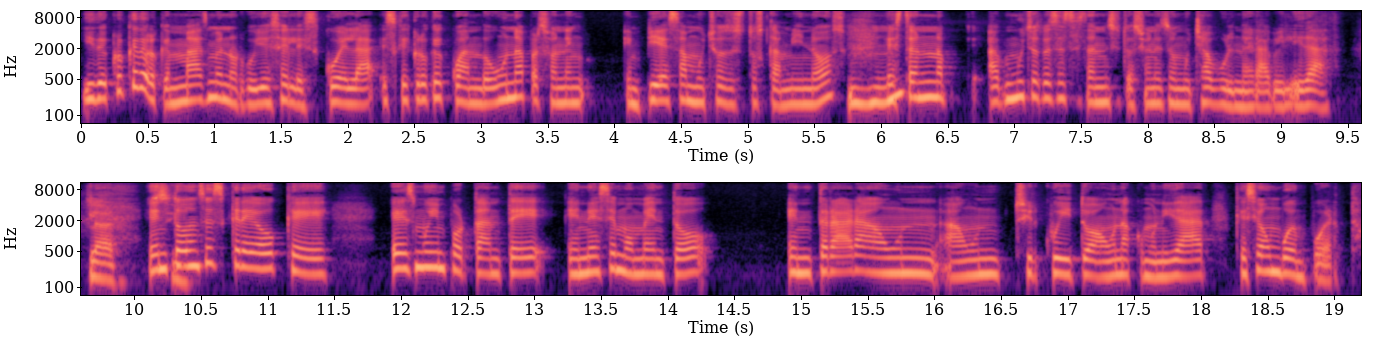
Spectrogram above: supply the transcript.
Y de, creo que de lo que más me enorgullece la escuela es que creo que cuando una persona empieza muchos de estos caminos, están muchas veces están en situaciones de mucha vulnerabilidad. Claro. Entonces creo que es muy importante en ese momento entrar a un, a un circuito, a una comunidad que sea un buen puerto.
